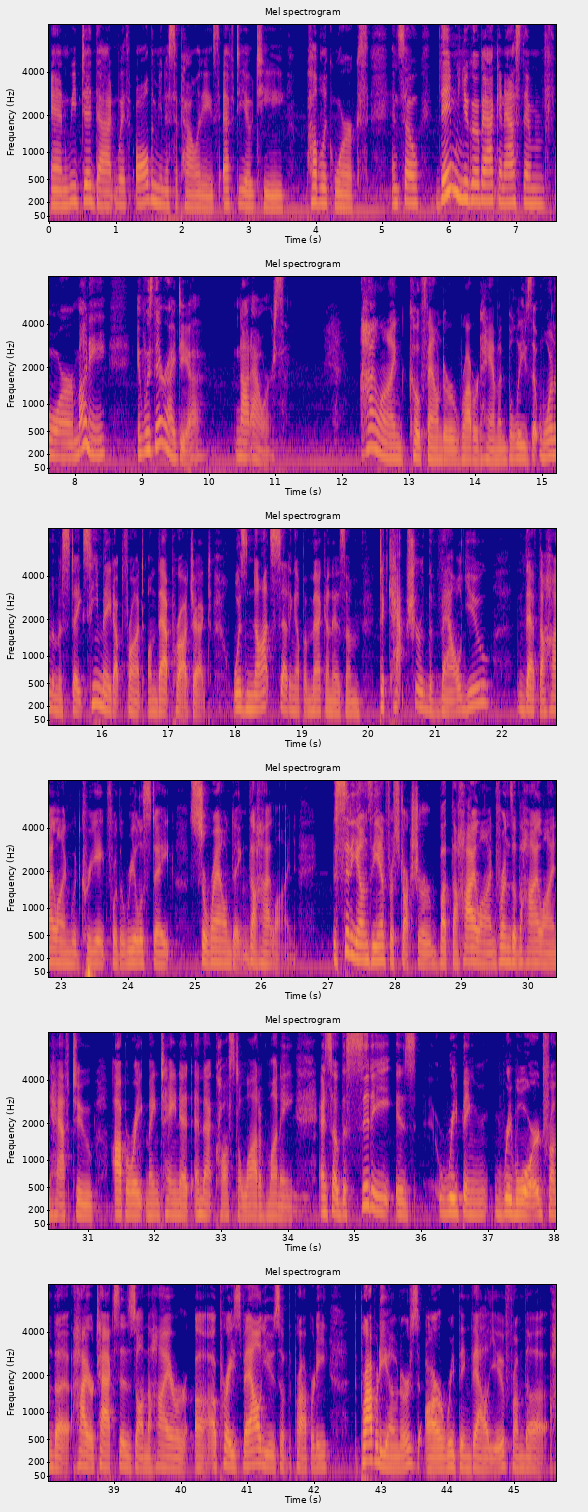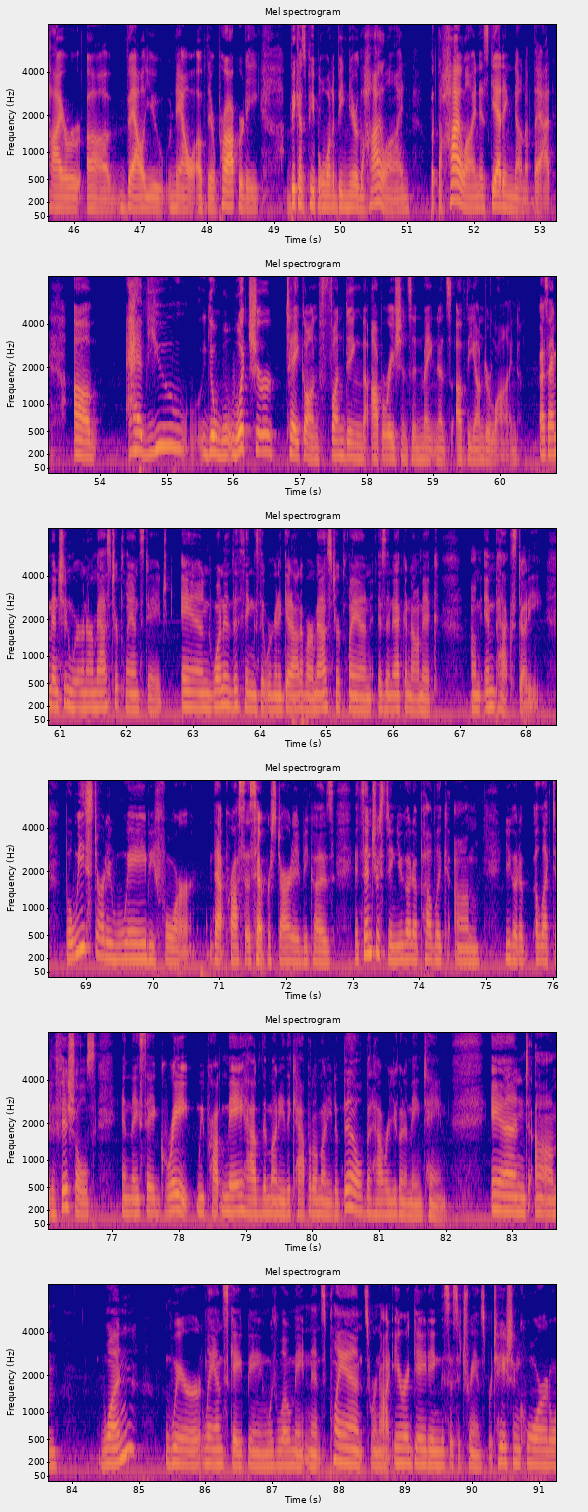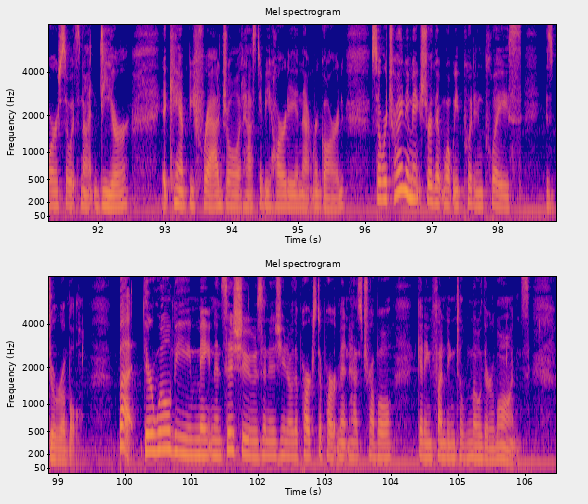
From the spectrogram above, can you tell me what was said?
And we did that with all the municipalities, FDOT, Public Works. And so then when you go back and ask them for money, it was their idea not ours. Highline co founder Robert Hammond believes that one of the mistakes he made up front on that project was not setting up a mechanism to capture the value that the Highline would create for the real estate surrounding the Highline. The city owns the infrastructure, but the Highline, Friends of the Highline, have to operate, maintain it, and that costs a lot of money. And so the city is reaping reward from the higher taxes on the higher uh, appraised values of the property. The property owners are reaping value from the higher uh, value now of their property because people want to be near the High Line, but the High Line is getting none of that. Um, have you, you, what's your take on funding the operations and maintenance of the underline? As I mentioned, we're in our master plan stage. And one of the things that we're going to get out of our master plan is an economic um, impact study. But we started way before that process ever started because it's interesting. You go to public, um, you go to elected officials, and they say, Great, we pro- may have the money, the capital money to build, but how are you going to maintain? And um, one, we're landscaping with low maintenance plants. We're not irrigating. This is a transportation corridor, so it's not deer. It can't be fragile. It has to be hardy in that regard. So we're trying to make sure that what we put in place is durable. But there will be maintenance issues, and as you know, the Parks Department has trouble getting funding to mow their lawns.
